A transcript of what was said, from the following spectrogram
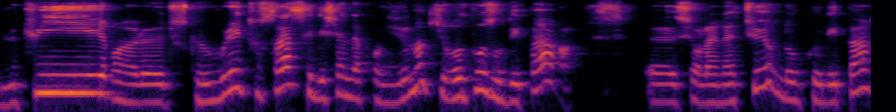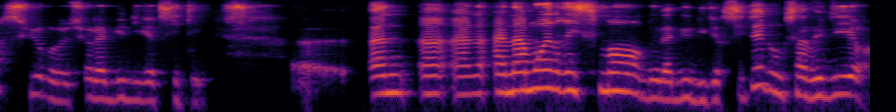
le cuir, tout ce que vous voulez, tout ça, c'est des chaînes d'approvisionnement qui reposent au départ sur la nature, donc au départ sur, sur la biodiversité. Un, un, amoindrissement de la biodiversité, donc ça veut dire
